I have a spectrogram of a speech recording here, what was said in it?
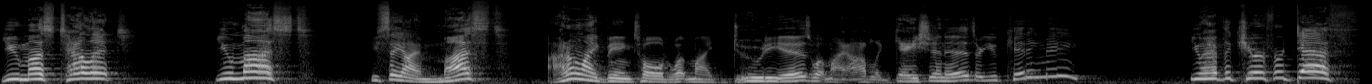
You must tell it. You must. You say, I must? I don't like being told what my duty is, what my obligation is. Are you kidding me? You have the cure for death.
